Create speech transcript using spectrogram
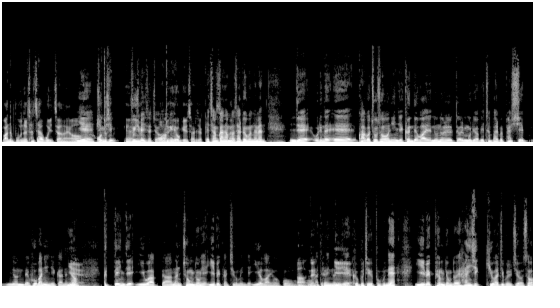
많은 부분을 차지하고 있잖아요. 예, 중심 어떻게, 예. 중심에 있었죠. 어떻게 여기에 자리 잡게 예, 잠깐 한번 됐을까요? 살펴보면 이제 우리는 예, 과거 조선이 이제 근대화에 눈을 뜰 무렵이 1880년대 후반이니까는요. 예. 그때 이제 이화학당은 정동에 200평 지금은 이제 이화여고가 아, 네. 들어 있는 예, 이제 예. 그 부지 부근에 200평 정도의 한식 기와집을 지어서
